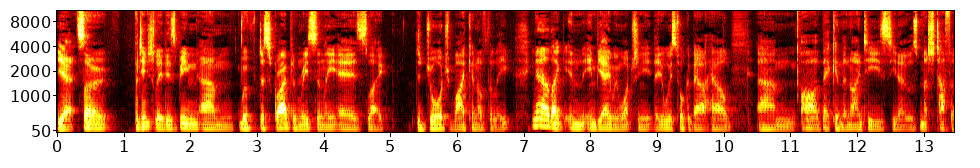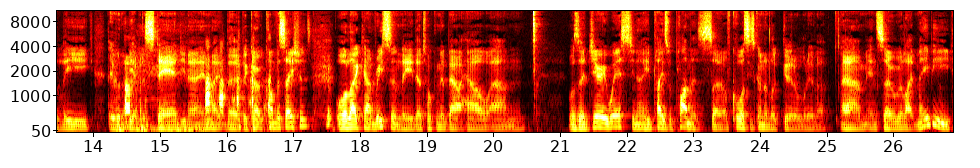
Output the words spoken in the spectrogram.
Yeah. So potentially, there's been um, we've described him recently as like the George Mikan of the league. You know, like in the NBA, when watching it, they always talk about how. Um, oh, back in the nineties, you know, it was much tougher league. They wouldn't be able to stand, you know, and like the the goat conversations. Or like um, recently, they're talking about how um, was it Jerry West? You know, he plays with plumbers, so of course he's going to look good or whatever. Um, and so we're like, maybe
